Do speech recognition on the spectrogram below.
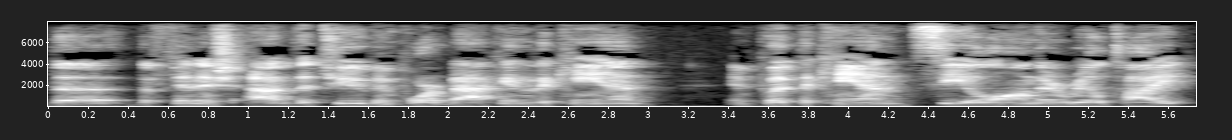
the, the finish out of the tube and pour it back into the can and put the can seal on there real tight.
